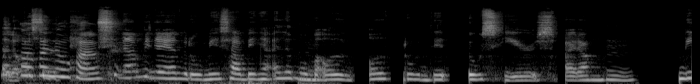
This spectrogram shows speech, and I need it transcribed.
Alam ko, Nakakaloka. Sinabi niya yan, Rumi. Sabi niya, alam mo ba, all, all through the, those years, parang Mm. hindi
